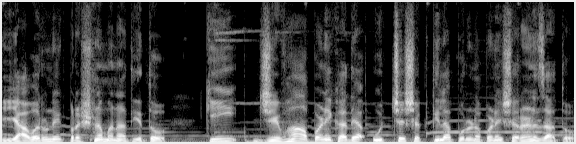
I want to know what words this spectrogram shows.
यावरून एक प्रश्न मनात येतो की जेव्हा आपण एखाद्या उच्च शक्तीला पूर्णपणे शरण जातो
